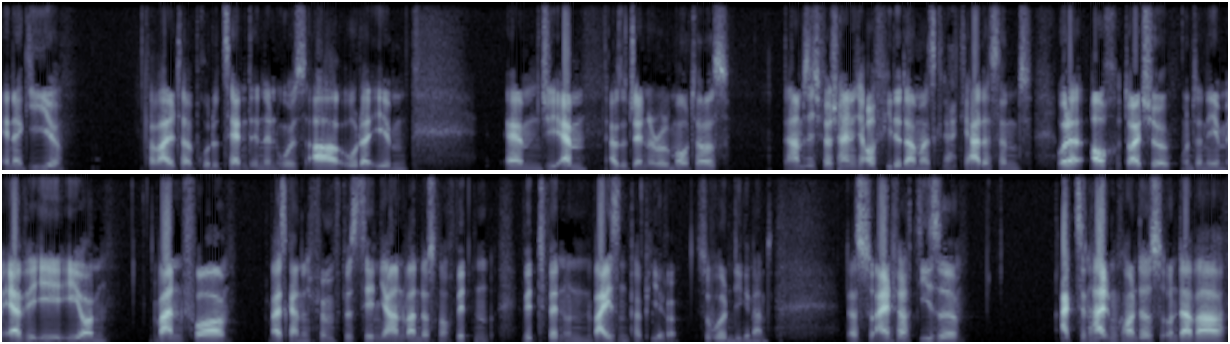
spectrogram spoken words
Energieverwalter, Produzent in den USA oder eben ähm, GM, also General Motors. Da haben sich wahrscheinlich auch viele damals gedacht, ja, das sind, oder auch deutsche Unternehmen, RWE, E.ON, waren vor, weiß gar nicht, fünf bis zehn Jahren waren das noch Witten, Witwen- und Waisenpapiere, so wurden die genannt. Dass du einfach diese Aktien halten konntest und da war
